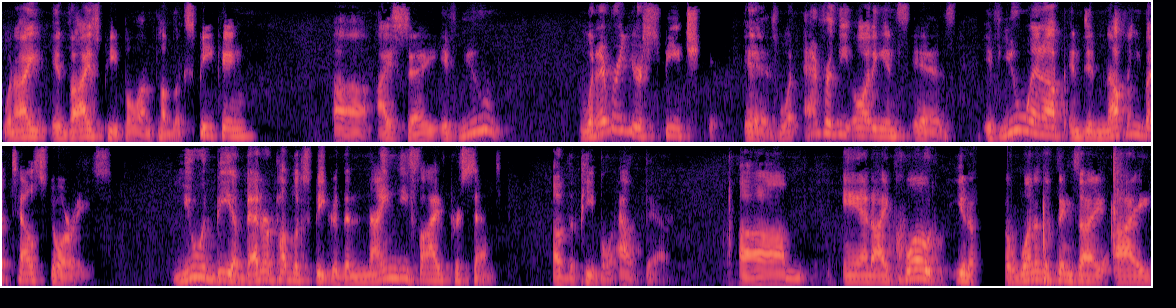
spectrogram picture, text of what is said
when I advise people on public speaking, uh, I say, if you, whatever your speech is, whatever the audience is, if you went up and did nothing but tell stories, you would be a better public speaker than 95% of the people out there. Um, and I quote, you know, one of the things I, I,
